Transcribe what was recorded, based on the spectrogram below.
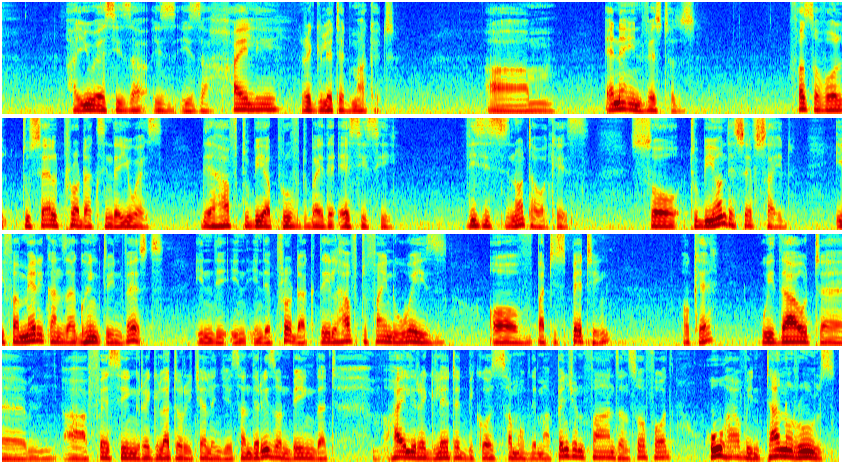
US is a, is, is a highly regulated market. Um, any investors, first of all, to sell products in the US, they have to be approved by the SEC. This is not our case. So to be on the safe side, if Americans are going to invest in the, in, in the product, they'll have to find ways of participating, okay, without um, uh, facing regulatory challenges. And the reason being that um, highly regulated because some of them are pension funds and so forth who have internal rules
